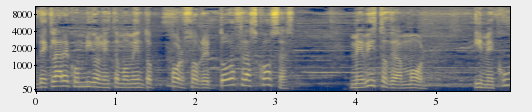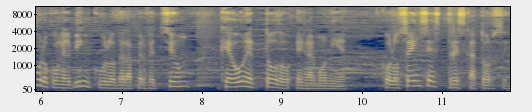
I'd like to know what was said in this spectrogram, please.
declare conmigo en este momento, por sobre todas las cosas, me visto de amor y me cubro con el vínculo de la perfección que une todo en armonía. Colosenses 3:14.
